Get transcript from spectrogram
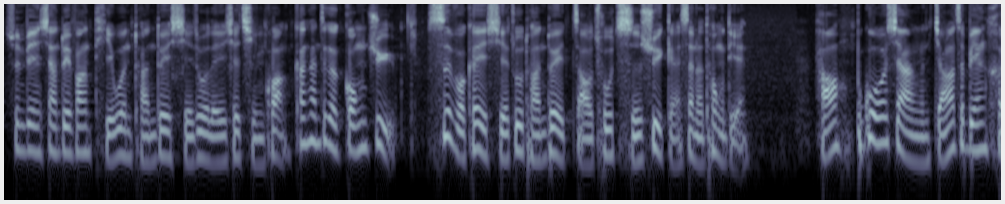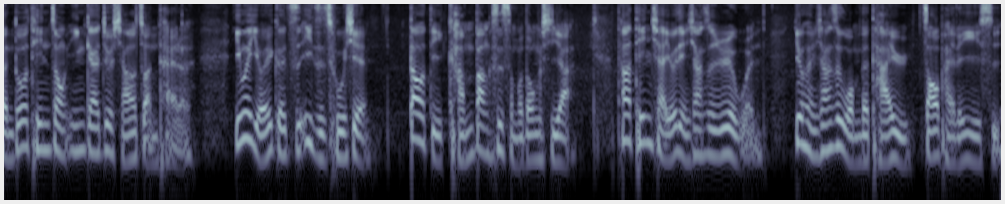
顺便向对方提问团队协作的一些情况，看看这个工具是否可以协助团队找出持续改善的痛点。好，不过我想讲到这边，很多听众应该就想要转台了，因为有一个字一直出现，到底扛棒是什么东西啊？它听起来有点像是日文，又很像是我们的台语招牌的意思。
